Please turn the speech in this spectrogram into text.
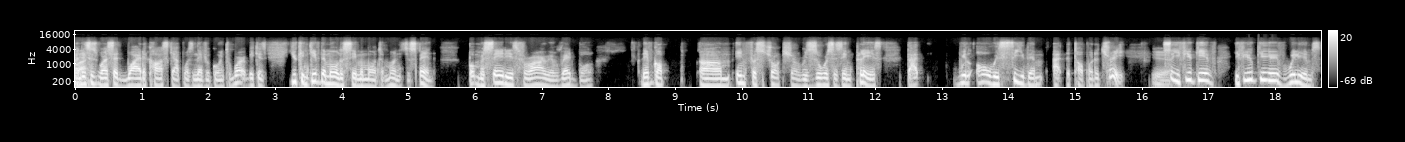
And this is where I said why the cost cap was never going to work because you can give them all the same amount of money to spend, but Mercedes, Ferrari, and Red Bull, they've got um, infrastructure resources in place that will always see them at the top of the tree. Yeah. So if you give if you give Williams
